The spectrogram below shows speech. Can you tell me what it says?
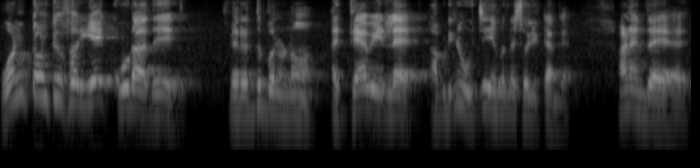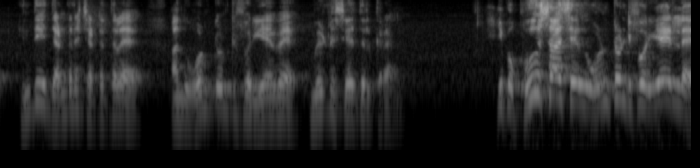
ஒன் டுவெண்ட்டி ஃபோர் ஏ கூடாது ரத்து பண்ணணும் அது தேவையில்லை அப்படின்னு உச்சநீதிமன்றம் சொல்லிட்டாங்க. ஆனால் இந்த இந்திய தண்டனை சட்டத்தில் அந்த ஒன் டுவெண்ட்டி ஃபோர் ஏவை மீண்டும் சேர்த்துருக்குறாங்க. இப்போ புதுசாக சே ஒன் டுவெண்ட்டி ஃபோர் ஏ இல்லை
